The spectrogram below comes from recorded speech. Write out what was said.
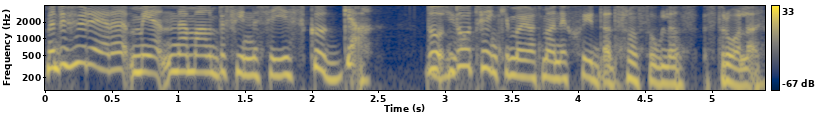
Men du, hur är det med när man befinner sig i skugga? Då, då tänker man ju att man är skyddad från solens strålar.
